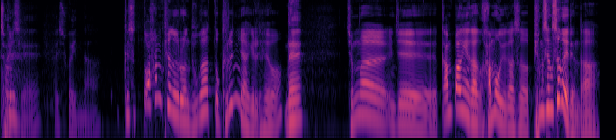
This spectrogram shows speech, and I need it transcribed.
저렇게 할 수가 있나? 그래서 또 한편으로는 누가 또 그런 이야기를 해요. 네. 정말 이제 깜빵에 가고 감옥에 가서 평생 썩어야 된다.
